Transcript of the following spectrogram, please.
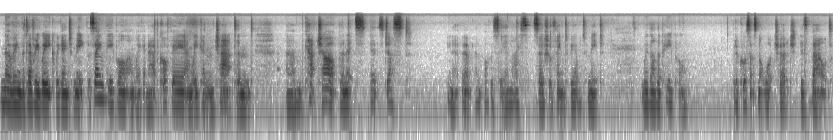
knowing that every week we're going to meet the same people and we're going to have coffee and we can chat and um, catch up and it's it's just you know and obviously a nice social thing to be able to meet with other people but of course that's not what church is about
